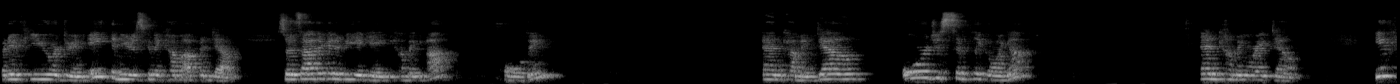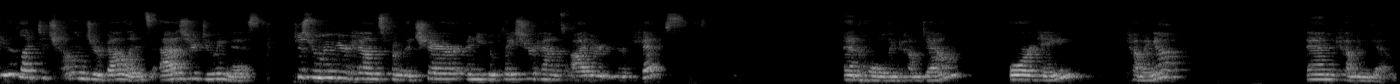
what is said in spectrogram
But if you are doing eight, then you're just gonna come up and down. So it's either gonna be again coming up, holding, and coming down, or just simply going up and coming right down. If you'd like to challenge your balance as you're doing this, just remove your hands from the chair and you can place your hands either at your hips and hold and come down, or again, coming up and coming down.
